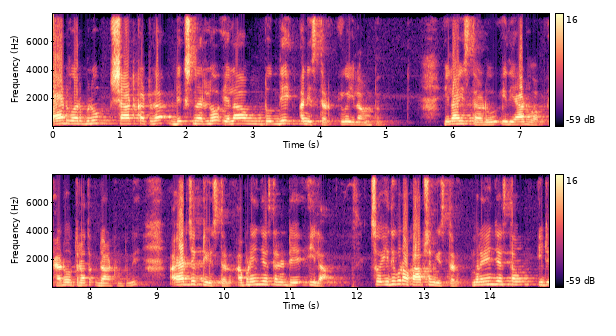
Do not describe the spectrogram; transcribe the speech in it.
యాడ్ వర్బ్ను షార్ట్ కట్గా డిక్షనరీలో ఎలా ఉంటుంది అని ఇస్తాడు. ఇగో ఇలా ఉంటుంది. ఇలా ఇస్తాడు ఇది యాడ్ వర్బ్ యాడ్ వర్బ్ తర్వాత డాట్ ఉంటుంది. యాడ్జెక్టివ్ ఇస్తాడు. అప్పుడు ఏం చేస్తాడంటే ఇలా. సో ఇది కూడా ఒక ఆప్షన్ ఇస్తాడు. మనం ఏం చేస్తాం? ఇది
